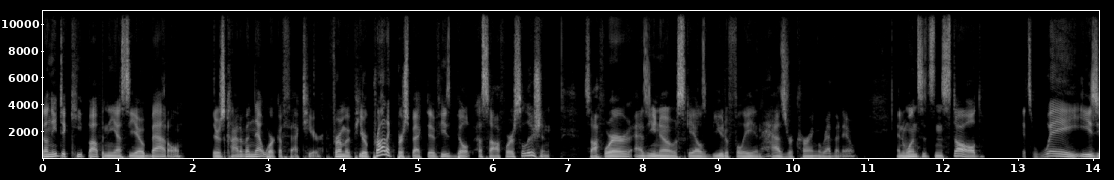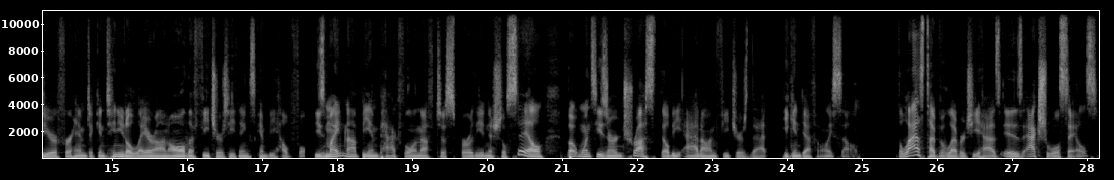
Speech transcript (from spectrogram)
They'll need to keep up in the SEO battle there's kind of a network effect here. From a pure product perspective, he's built a software solution. Software, as you know, scales beautifully and has recurring revenue. And once it's installed, it's way easier for him to continue to layer on all the features he thinks can be helpful. These might not be impactful enough to spur the initial sale, but once he's earned trust, there'll be add on features that he can definitely sell. The last type of leverage he has is actual sales.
